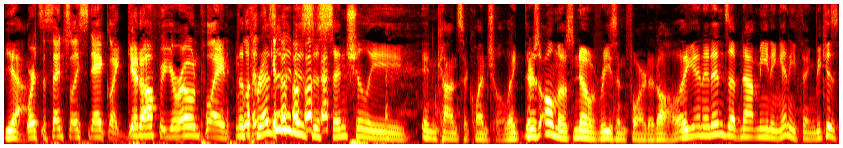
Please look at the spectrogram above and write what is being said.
Yeah. where it's essentially Snake like get off of your own plane. the president go." is essentially inconsequential. Like there's almost no reason for it at all. Like, and it ends up not meaning anything because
